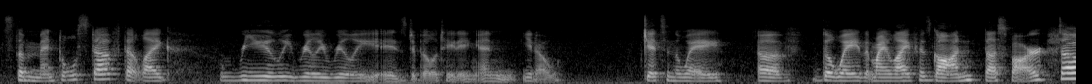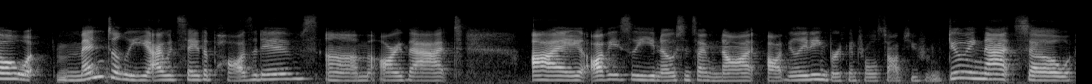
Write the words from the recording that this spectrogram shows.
it's the mental stuff that like really, really, really is debilitating and, you know, gets in the way of the way that my life has gone thus far. So mentally, I would say the positives um, are that I obviously, you know, since I'm not ovulating, birth control stops you from doing that. So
